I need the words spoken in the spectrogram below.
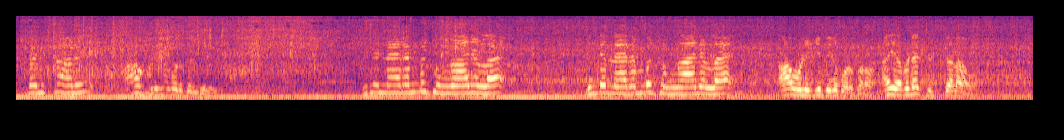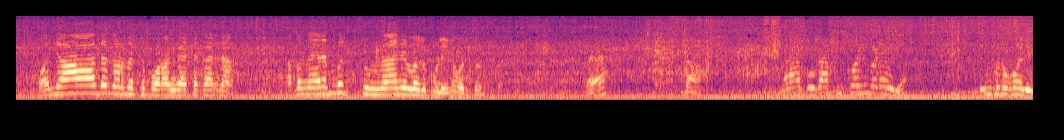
അപ്പം എനിക്കാണ് ആ ഗുളിക കൊടുക്കേണ്ടത്. പിന്നെ നരമ്പ് ചുങ്ങാനുള്ള ഇതിന്റെ നരമ്പ് ചുങ്ങാനുള്ള ആ ഗുളിക ഇതിന് കൊടുക്കണം. അത് എവിടെ കിട്ടണമാവും വല്ലാതെ കിടന്നിട്ട് പുറം കയറ്റക്കാരനാ അപ്പം നരമ്പ് ചുങ്ങാനുള്ള ഒരു ഗുളിക കൊടുത്തോണ്ട് ഏ? ഇതാ. ഞാൻ ഇവിടെ വരിക. ഇൻകുണുകോലി.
